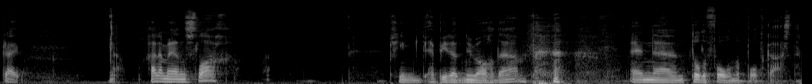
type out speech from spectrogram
Nou, ga ermee aan de slag. Misschien heb je dat nu al gedaan. en uh, tot de volgende podcast.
